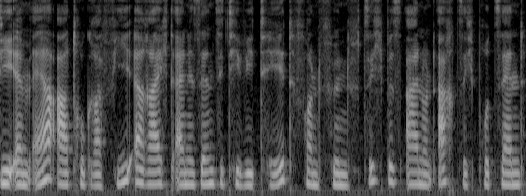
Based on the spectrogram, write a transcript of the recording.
Die MR-Arthrographie erreicht eine Sensitivität von 50 bis 81 Prozent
